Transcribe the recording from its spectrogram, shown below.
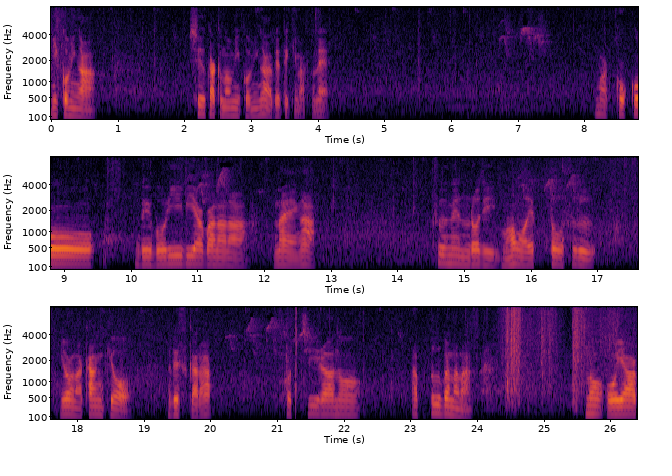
見込みが収穫の見込みが出てきますね。まあここでボリビアバナナ苗が通年路地無保護越冬するような環境ですからこちらのアップルバナナの親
